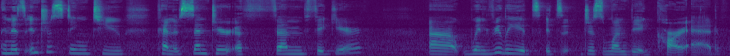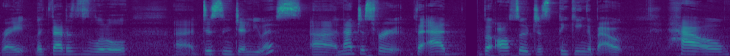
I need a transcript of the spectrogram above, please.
And it's interesting to kind of center a femme figure uh, when really it's it's just one big car ad, right? Like that is a little uh, disingenuous, uh, not just for the ad, but also just thinking about how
